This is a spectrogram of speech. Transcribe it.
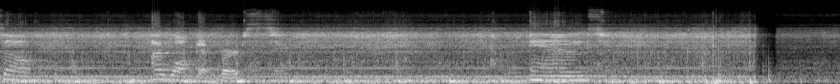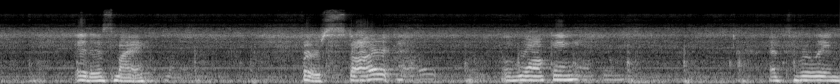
So I walk at first. And it is my first start of walking. It's really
